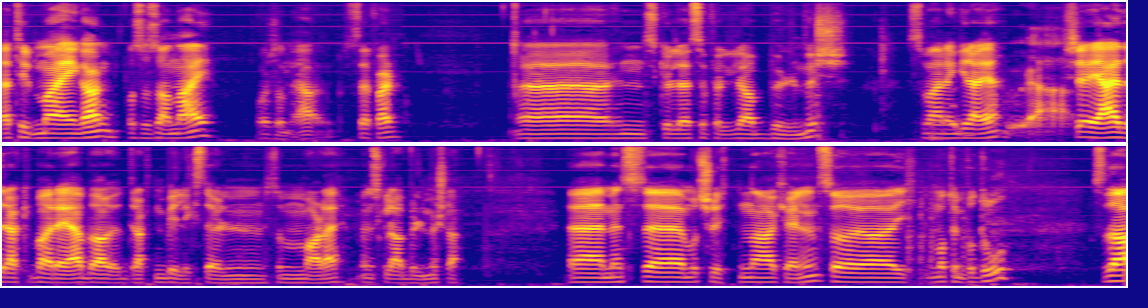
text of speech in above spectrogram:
Jeg tilbød meg en gang, og så sa han nei. Og sånn, ja, se fælt. Uh, hun skulle selvfølgelig ha bullmush, som er en greie. ja. Så jeg drakk bare Jeg bare drakk den billigste ølen som var der, men hun skulle ha Bulmers, da. Uh, mens uh, mot slutten av kvelden så gikk, måtte hun på do. Så da,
